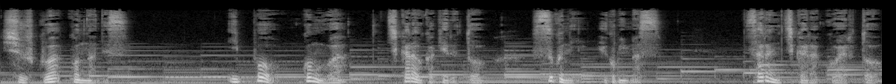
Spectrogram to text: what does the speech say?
修復は困難です。一方、ゴムは力をかけるとすぐに凹みます。さらに力を加えると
